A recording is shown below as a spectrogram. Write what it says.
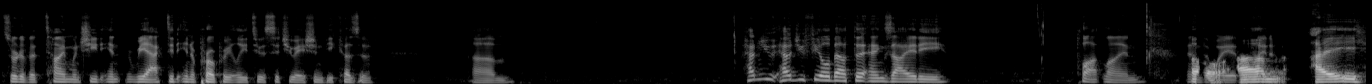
sort of a time when she'd in, reacted inappropriately to a situation because of um how do you how do you feel about the anxiety plot line and the Oh, way it played um, out. I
